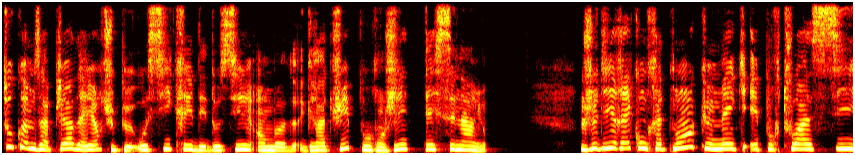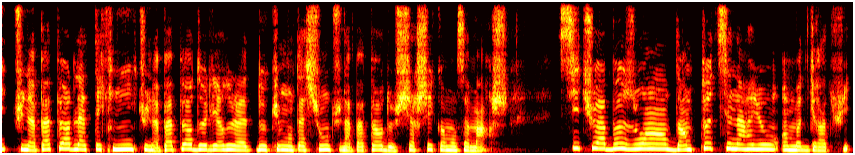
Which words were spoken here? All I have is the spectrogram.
Tout comme Zapier, d'ailleurs, tu peux aussi créer des dossiers en mode gratuit pour ranger tes scénarios. Je dirais concrètement que Make est pour toi si tu n'as pas peur de la technique, tu n'as pas peur de lire de la documentation, tu n'as pas peur de chercher comment ça marche. Si tu as besoin d'un peu de scénario en mode gratuit,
